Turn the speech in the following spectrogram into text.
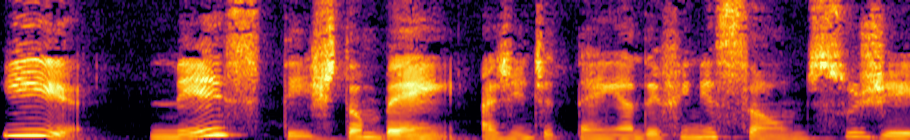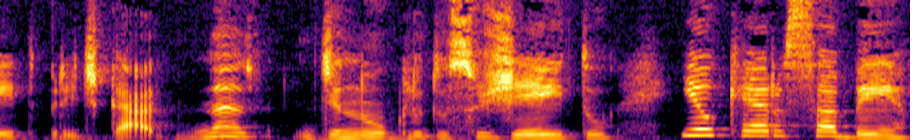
E Nesse texto também a gente tem a definição de sujeito, predicado, né? de núcleo do sujeito, e eu quero saber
